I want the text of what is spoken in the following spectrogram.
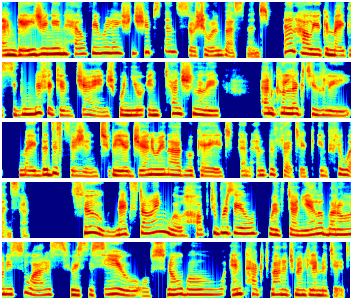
engaging in healthy relationships, and social investment, and how you can make a significant change when you intentionally and collectively make the decision to be a genuine advocate and empathetic influencer. So, next time we'll hop to Brazil with Daniela Barone Soares, who is the CEO of Snowball Impact Management Limited.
